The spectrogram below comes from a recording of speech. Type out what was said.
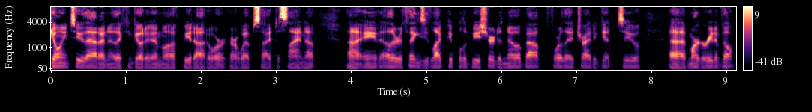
going to that, I know they can go to mofb.org, our website, to sign up. Uh, any other things you'd like people to be sure to know about before they try to get to uh, Margaritaville?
